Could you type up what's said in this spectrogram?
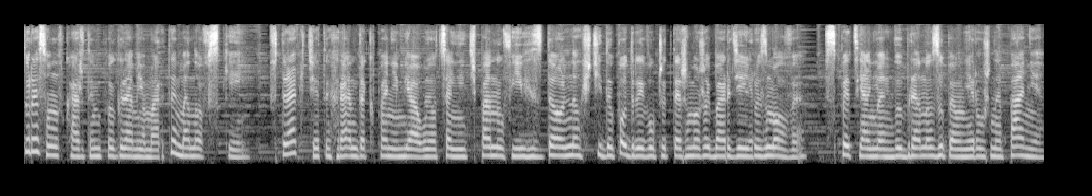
które są w każdym programie Marty Manowskiej. W trakcie tych randek panie miały ocenić panów i ich zdolności do podrywu czy też może bardziej rozmowy. Specjalnie wybrano zupełnie różne panie.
